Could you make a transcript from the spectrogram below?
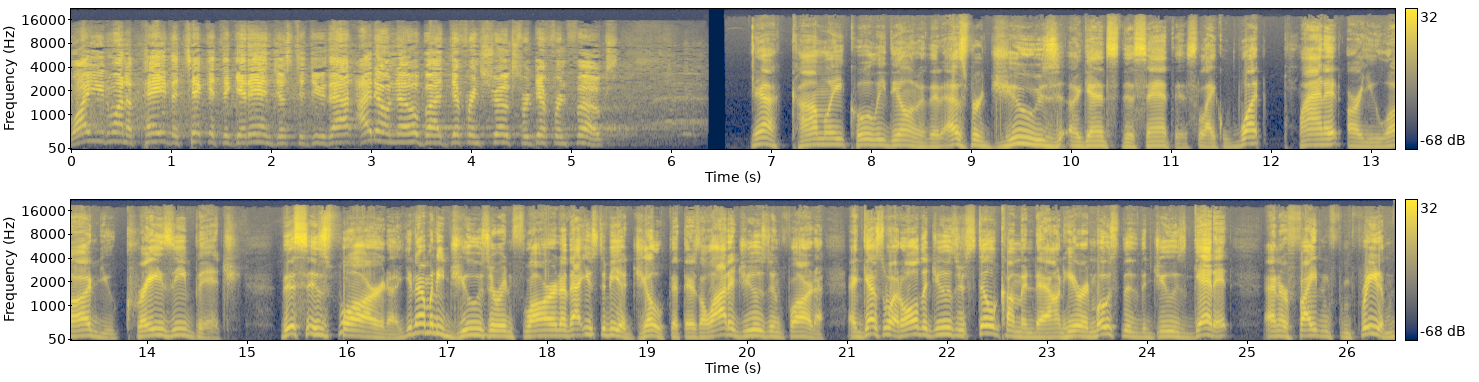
Why you'd want to pay the ticket to get in just to do that, I don't know, but different strokes for different folks. Yeah, calmly, coolly dealing with it. As for Jews against DeSantis, like what planet are you on, you crazy bitch? This is Florida. You know how many Jews are in Florida? That used to be a joke that there's a lot of Jews in Florida. And guess what? All the Jews are still coming down here, and most of the Jews get it and are fighting from freedom,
